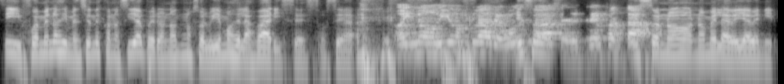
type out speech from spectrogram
Sí, fue menos dimensión desconocida, pero no nos olvidemos de las varices, o sea, Ay, no, Dios, claro, vos Eso- estabas en el tren fantasma. eso no, no me la veía venir.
